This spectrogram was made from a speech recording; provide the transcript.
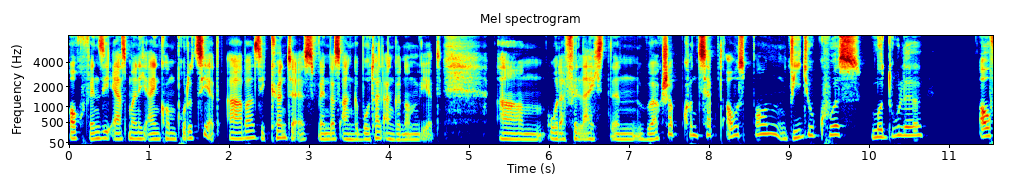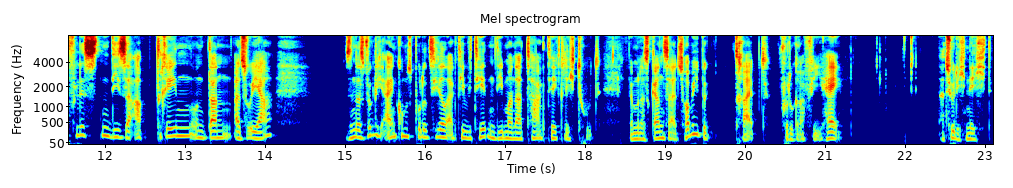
auch wenn sie erstmal nicht Einkommen produziert. Aber sie könnte es, wenn das Angebot halt angenommen wird. Ähm, oder vielleicht ein Workshop-Konzept ausbauen, Videokurs-Module auflisten, diese abdrehen und dann, also ja, sind das wirklich einkommensproduzierende Aktivitäten, die man da tagtäglich tut. Wenn man das Ganze als Hobby betreibt, Fotografie, hey, natürlich nicht.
